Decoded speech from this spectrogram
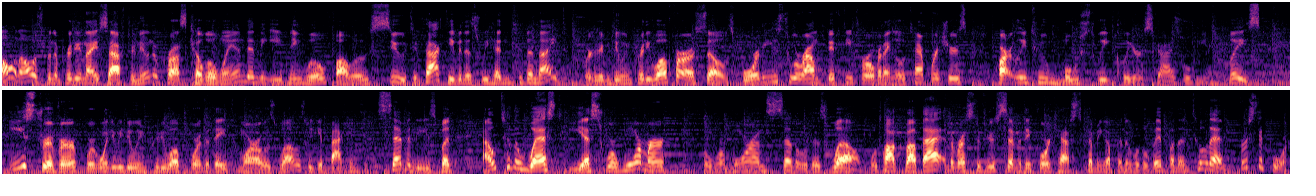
All in all, it's been a pretty nice afternoon across KELOLAND, and the evening will follow suit. In fact, even as we head into the night, we're going to be doing pretty well for ourselves. 40s to around 50 for overnight low temperatures, partly to mostly clear skies will be in place. East River, we're going to be doing pretty well for the day tomorrow as well as we get back into the 70s. But out to the west, yes, we're warmer, but we're more unsettled as well. We'll talk about that and the rest of your seven day forecast coming up in a little bit. But until then, First at 4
